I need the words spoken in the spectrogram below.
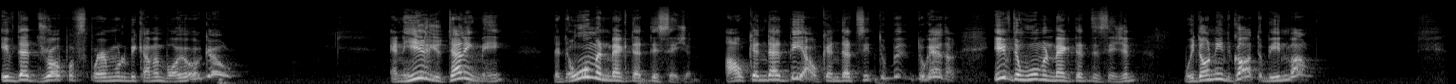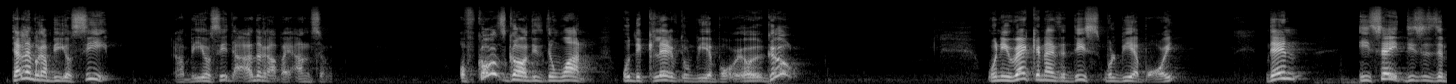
if that drop of sperm will become a boy or a girl. And here you're telling me that the woman make that decision. How can that be? How can that sit to together? If the woman make that decision, we don't need God to be involved. Tell him Rabbi Yossi, Rabbi Yossi, the other rabbi, answer. Of course, God is the one who declared it will be a boy or a girl. When he recognized that this will be a boy, then he said this is a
